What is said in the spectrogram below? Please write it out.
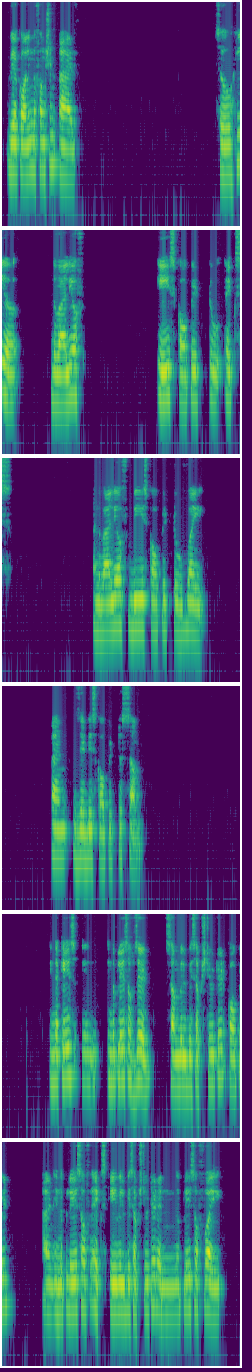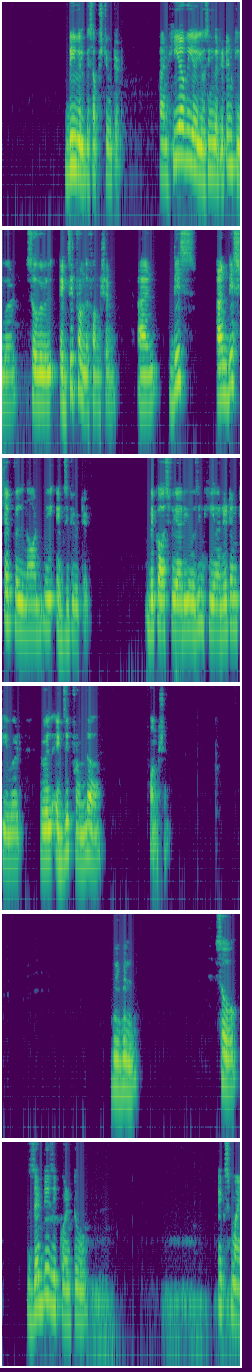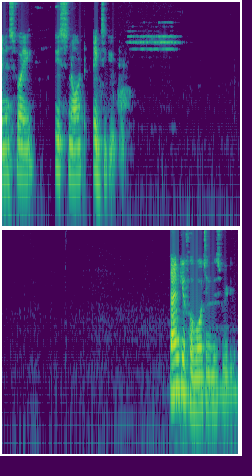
we are calling the function add. So here the value of a is copied to x and the value of b is copied to y and z is copied to sum in the case in in the place of z sum will be substituted copied and in the place of x a will be substituted and in the place of y b will be substituted. And here we are using the return keyword so we will exit from the function and this and this step will not be executed. Because we are using here return keyword we will exit from the function we will. So z is equal to x minus y is not executed. Thank you for watching this video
